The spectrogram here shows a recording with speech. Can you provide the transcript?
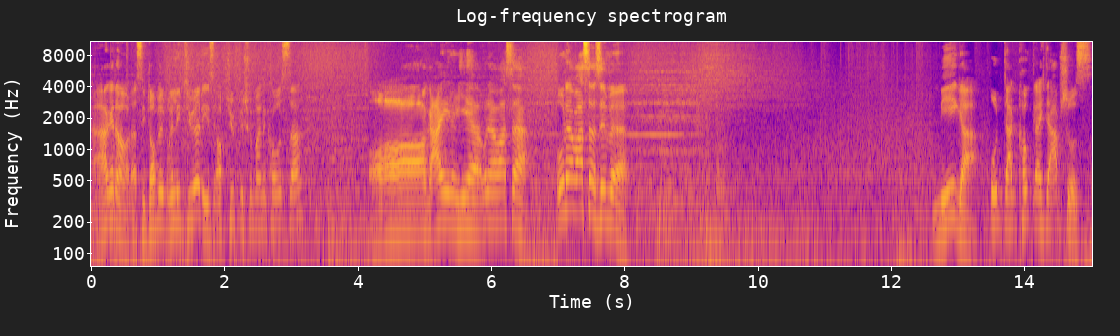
Ja, genau. Das ist die Doppelbrillitür. Die ist auch typisch für meine Coaster. Oh, geil hier. Unter Wasser. Unter Wasser sind wir. Mega. Und dann kommt gleich der Abschuss.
